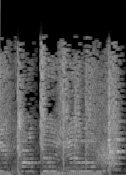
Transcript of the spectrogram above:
tu prends toujours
